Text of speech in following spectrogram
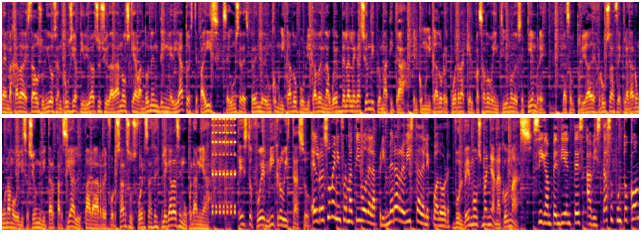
La Embajada de Estados Unidos en Rusia pidió a sus ciudadanos que abandonen de inmediato este país, según se desprende de un comunicado publicado en la web de la legación diplomática. El comunicado recuerda que el pasado 21 de septiembre, las autoridades rusas declararon una movilización militar parcial para reforzar sus fuerzas desplegadas en Ucrania. Esto fue Microvistazo. El resumen informativo de la primera revista del Ecuador. Volvemos mañana con más. Sigan pendientes a vistazo.com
